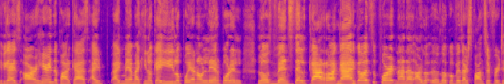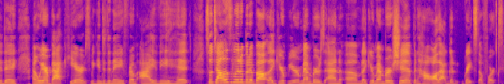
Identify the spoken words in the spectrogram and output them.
If you guys are hearing the podcast, I, I me imagino que ahí lo puedan oler por el, los vents del carro acá. go and support Nana, our lo, uh, local biz, our sponsor for today. And we are back here speaking to Danae from IV HIIT. So tell us a little bit about like your your members and um, like your membership and how all that good great stuff works.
